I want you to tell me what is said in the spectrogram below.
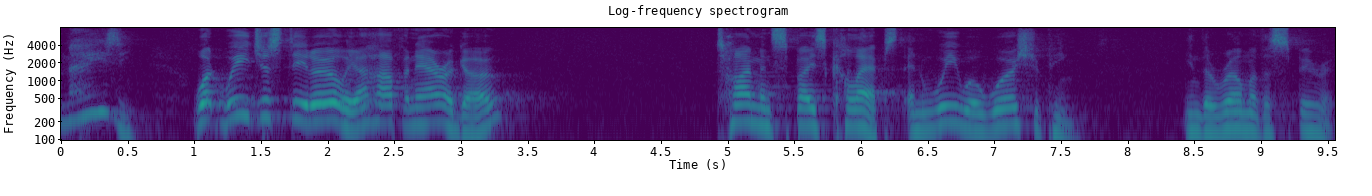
Amazing. What we just did earlier, half an hour ago, time and space collapsed and we were worshiping in the realm of the Spirit.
